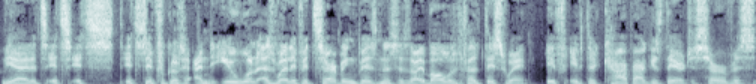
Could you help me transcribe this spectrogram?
yeah, it's it's it's it's difficult, and you will as well if it's serving businesses. I've always felt this way: if if the car park is there to service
